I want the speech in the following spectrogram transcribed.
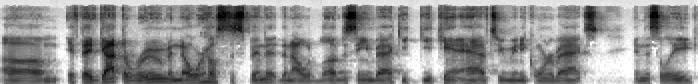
Um, if they've got the room and nowhere else to spend it, then I would love to see him back. You, you can't have too many cornerbacks in this league.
